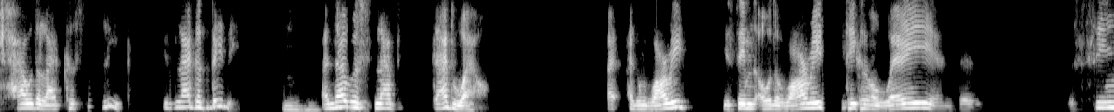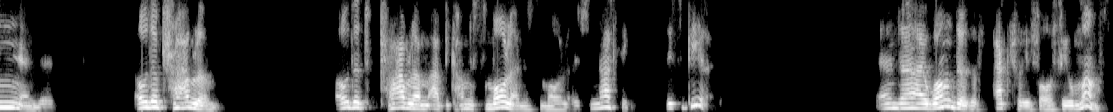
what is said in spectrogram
childlike sleep. It's like a baby. Mm-hmm. I never slept that well. I, I don't worry. It seems all the worry taken away and the, the sin and the, all the problem, all the problem are becoming smaller and smaller. It's nothing. Disappeared. And uh, I wondered actually for a few months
